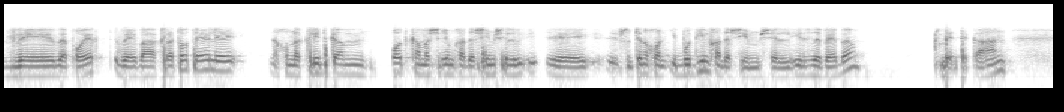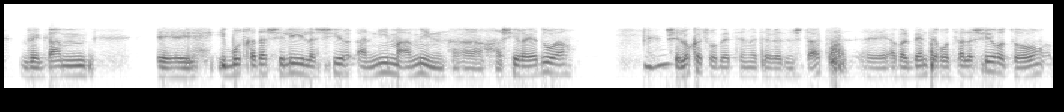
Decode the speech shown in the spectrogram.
ובפרויקט, ובהקלטות האלה אנחנו נקליט גם עוד כמה שירים חדשים של, אה, יותר נכון, עיבודים חדשים של אילזה ובר, בנטה כהן, וגם אה, עיבוד חדש שלי לשיר "אני מאמין", השיר הידוע, mm-hmm. שלא קשור בעצם לטרזנשטט, אה, אבל בנטה רוצה לשיר אותו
